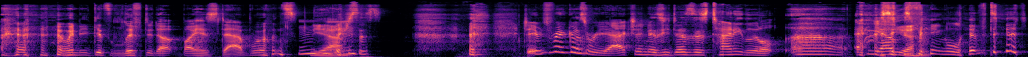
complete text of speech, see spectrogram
when he gets lifted up by his stab wounds. Yeah. There's this James Franco's reaction is he does this tiny little uh as Yep. he's Yeah. being lifted.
